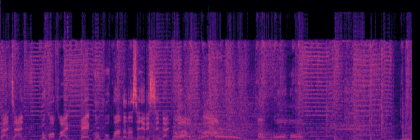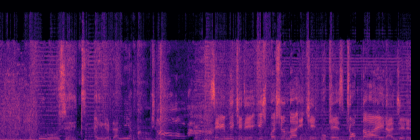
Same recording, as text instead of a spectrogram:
Benten, Book of Life ve Kung Fu Panda'nın senaristinden. Bu rozet peynirden mi yapılmış? Sevimli Kedi iş başında 2. Bu kez çok daha eğlenceli.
